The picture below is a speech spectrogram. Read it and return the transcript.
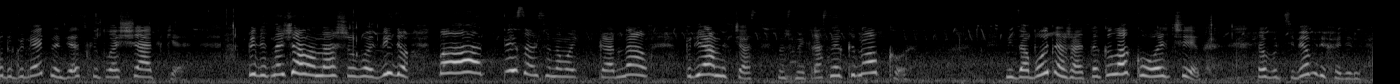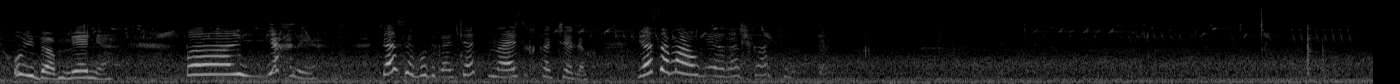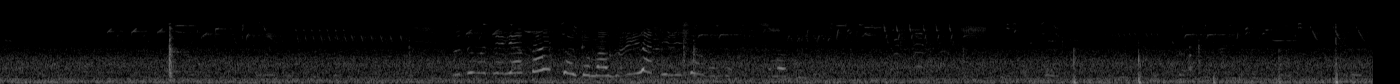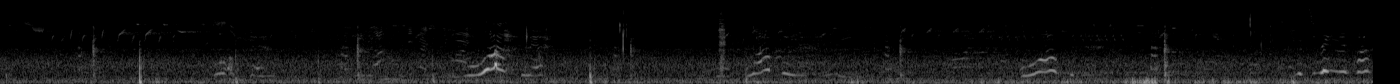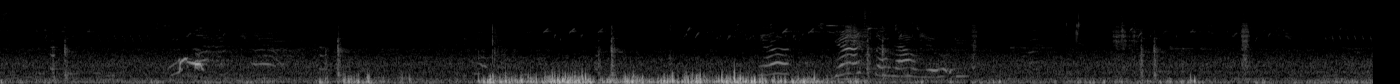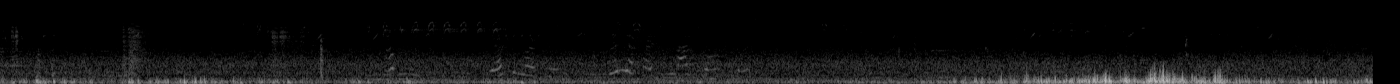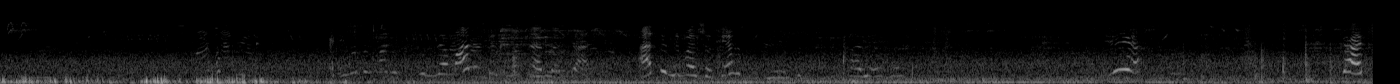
буду гулять на детской площадке. Перед началом нашего видео подписывайся на мой канал прямо сейчас. Нажми красную кнопку. Не забудь нажать на колокольчик, чтобы тебе приходили уведомления. Поехали! Сейчас я буду качаться на этих качелях. Я сама умею раскачиваться. Oh!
